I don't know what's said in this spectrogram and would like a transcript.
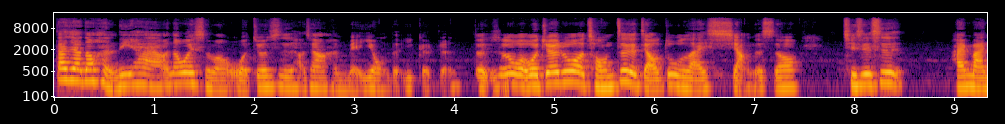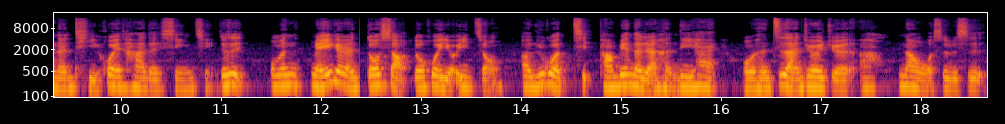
大家都很厉害啊，那为什么我就是好像很没用的一个人？对，所以我我觉得如果从这个角度来想的时候，其实是还蛮能体会他的心情。就是我们每一个人多少都会有一种，呃，如果旁边的人很厉害，我们很自然就会觉得啊，那我是不是？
